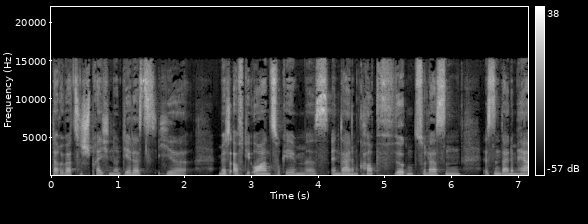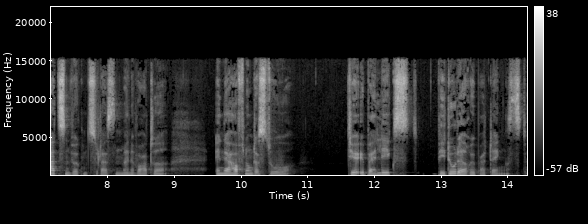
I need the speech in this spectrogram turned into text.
darüber zu sprechen und dir das hier mit auf die Ohren zu geben, es in deinem Kopf wirken zu lassen, es in deinem Herzen wirken zu lassen, meine Worte, in der Hoffnung, dass du dir überlegst, wie du darüber denkst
